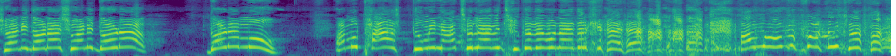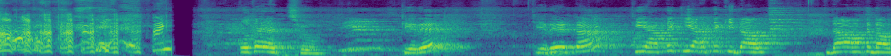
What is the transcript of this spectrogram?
সুয়ানি দৌড়া সুয়ানি দৌড়া! দৌড়া আম্মু ফার্স্ট তুমি না ছুলে আমি ছুতে দেবো না এদেরকে। first। কোথায় যাচ্ছ? কে রে? কে রে এটা? কি হাতে কি হাতে, কি দাও? দাও আমাকে, দাও।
